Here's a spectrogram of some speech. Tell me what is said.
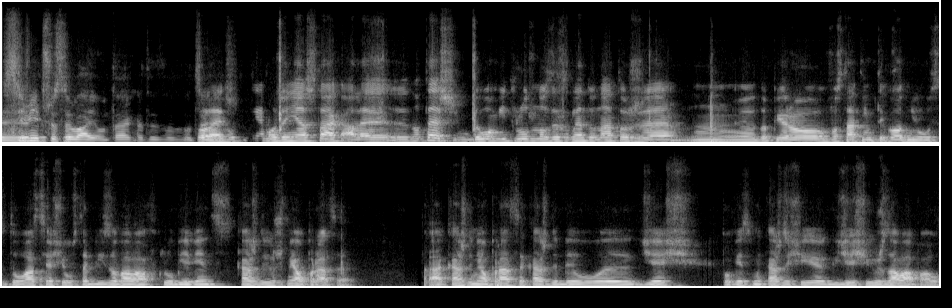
E, CV przesyłają, tak? Kolegów. Nie, może nie aż tak, ale no też było mi trudno ze względu na to, że mm, dopiero w ostatnim tygodniu sytuacja się ustabilizowała w klubie, więc każdy już miał pracę. Tak? Każdy miał pracę, każdy był e, gdzieś, powiedzmy, każdy się gdzieś już załapał.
